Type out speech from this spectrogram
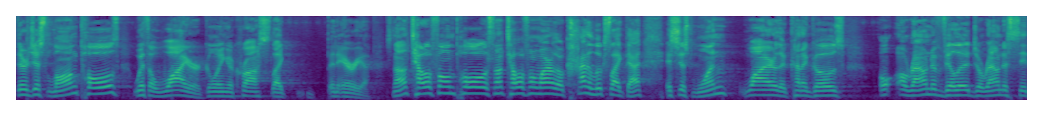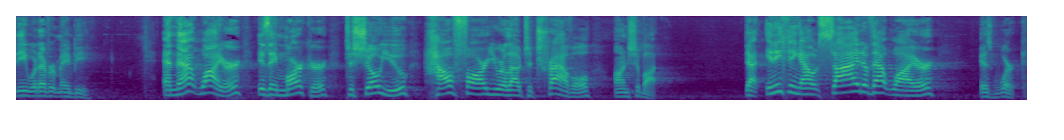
They're just long poles with a wire going across like an area. It's not a telephone pole, it's not a telephone wire, though it kind of looks like that. It's just one wire that kind of goes around a village, around a city, whatever it may be. And that wire is a marker to show you how far you are allowed to travel on Shabbat. That anything outside of that wire is work.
